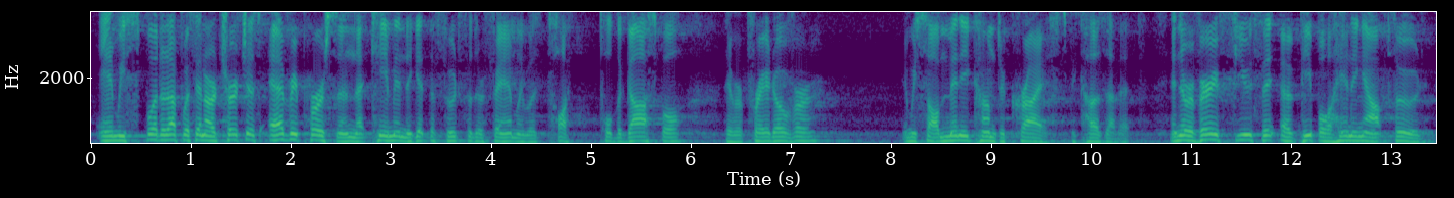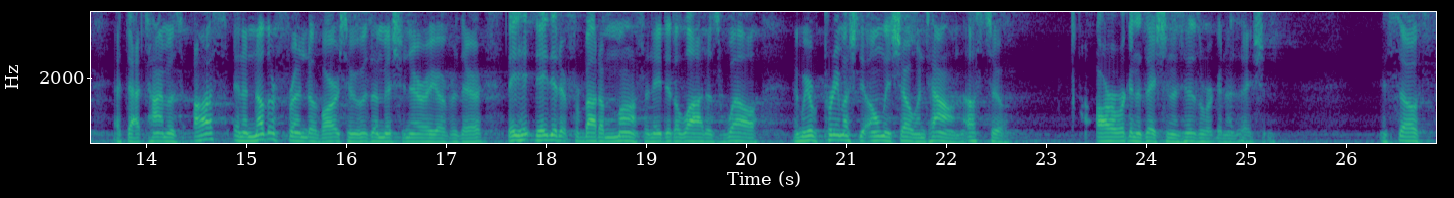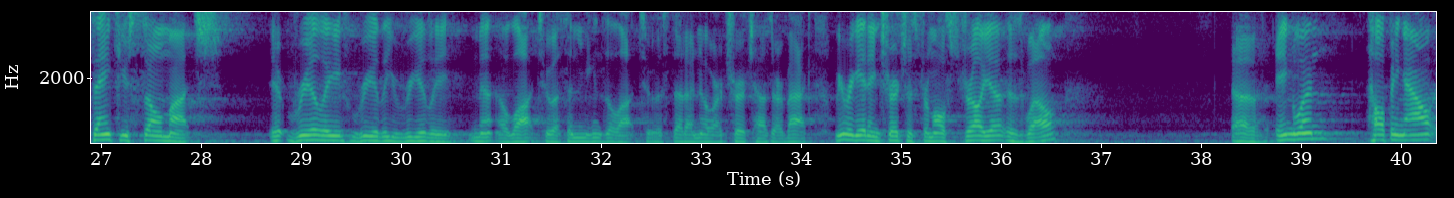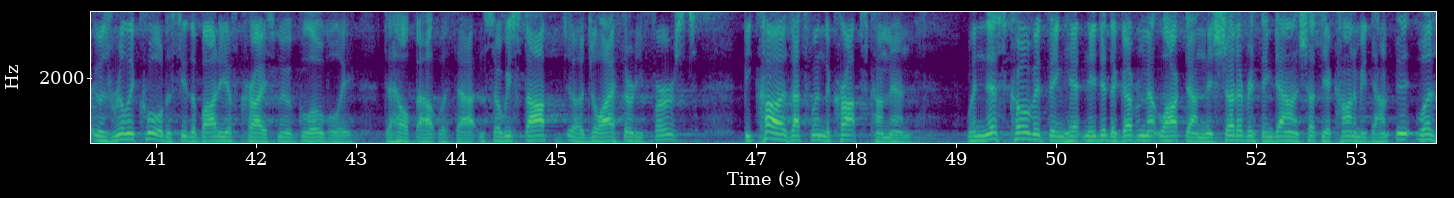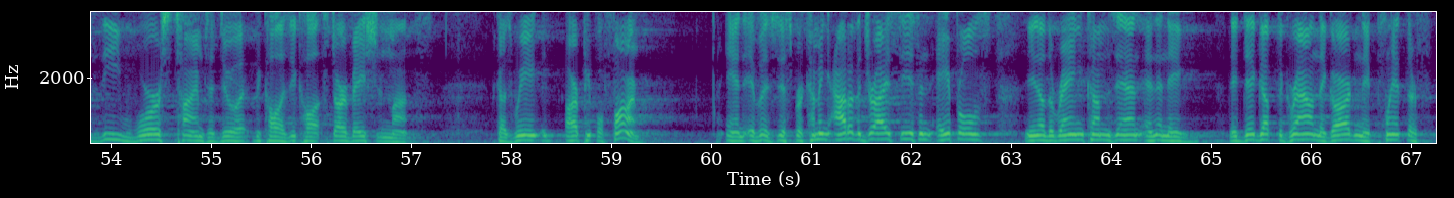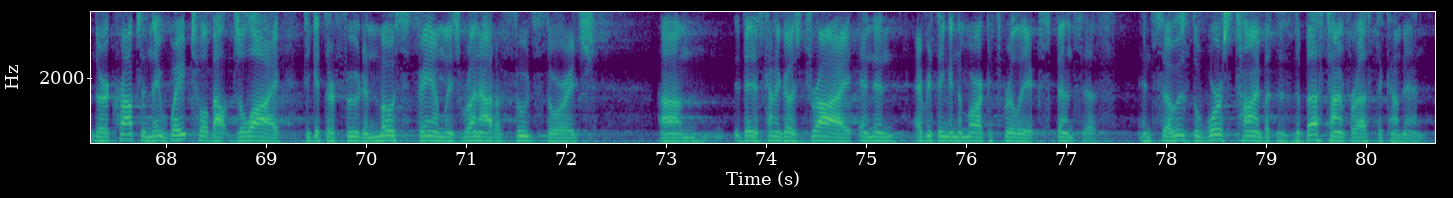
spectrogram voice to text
And we split it up within our churches. Every person that came in to get the food for their family was taught, told the gospel, they were prayed over, and we saw many come to Christ because of it. And there were very few th- uh, people handing out food at that time. It was us and another friend of ours who was a missionary over there. They, they did it for about a month, and they did a lot as well. And we were pretty much the only show in town, us two, our organization and his organization. And so, thank you so much. It really, really, really meant a lot to us and means a lot to us that I know our church has our back. We were getting churches from Australia as well, uh, England, helping out. It was really cool to see the body of Christ move globally to help out with that. And so we stopped uh, July 31st because that's when the crops come in. When this COVID thing hit and they did the government lockdown, they shut everything down and shut the economy down. It was the worst time to do it because we call it starvation months. Because we, our people farm. And it was just, we're coming out of the dry season. April's, you know, the rain comes in, and then they they dig up the ground, they garden, they plant their, their crops, and they wait till about July to get their food. And most families run out of food storage. Um, it just kind of goes dry, and then everything in the market's really expensive. And so it was the worst time, but this is the best time for us to come in.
